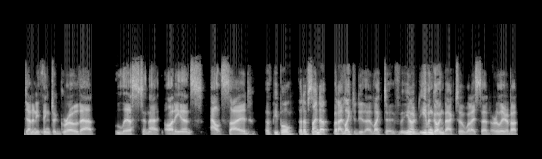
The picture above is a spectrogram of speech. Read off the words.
done anything to grow that list and that audience outside of people that have signed up, but I'd like to do that. I'd like to, you know, even going back to what I said earlier about,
